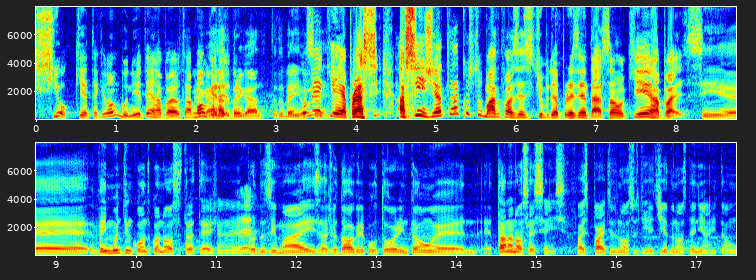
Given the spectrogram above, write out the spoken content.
Chioqueta, que nome bonito, hein, Rafael? Tá obrigado, bom, querido? Obrigado, tudo bem. Como você? é que é? Pra, a Singenta está acostumado a fazer esse tipo de apresentação aqui, hein, rapaz? Sim, é, vem muito em conta com a nossa estratégia, né? É. Produzir mais, ajudar o agricultor, então está na nossa essência, faz parte do nosso dia a dia, do nosso DNA. Então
